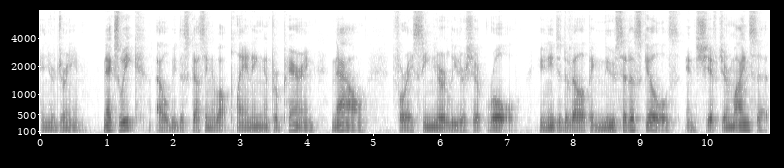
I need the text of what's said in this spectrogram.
and your dream. Next week, I will be discussing about planning and preparing now for a senior leadership role. You need to develop a new set of skills and shift your mindset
